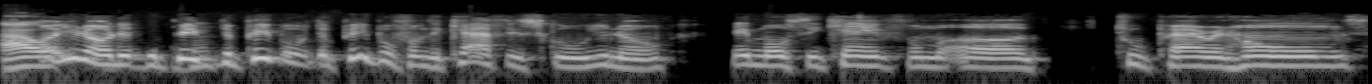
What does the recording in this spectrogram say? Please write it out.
out. Well, you know, the, the people, mm-hmm. the people, the people from the Catholic school, you know, they mostly came from uh two parent homes.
